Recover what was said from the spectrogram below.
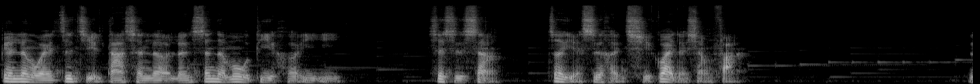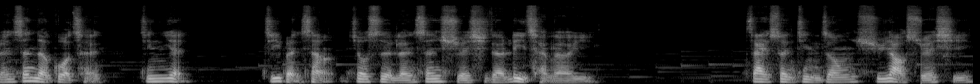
便认为自己达成了人生的目的和意义。事实上，这也是很奇怪的想法。人生的过程、经验，基本上就是人生学习的历程而已。在顺境中需要学习，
